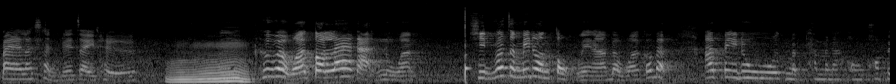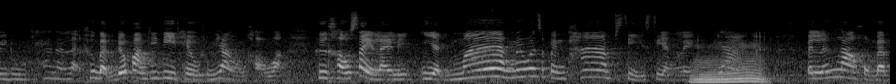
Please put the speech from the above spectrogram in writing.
แปลรักฉันด้วยใจเธอ อืม คือแบบว่าตอนแรกอะหนูอะคิดว่าจะไม่โดนตกเลยนะ แบบว่าก็แบบอะไปดูแบบธรรมดาอ๋อพอไปดูแค่นั้นแหละคือแบบด้วยความที่ดีเทลทุกอย่างของเขาอะคือเขาใส่รายละเอียดมากไม่ว่าจะเป็นภาพสีเสียงอะไรทุกอย่างอืม อะเป็นเรื่องราวของแบบ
